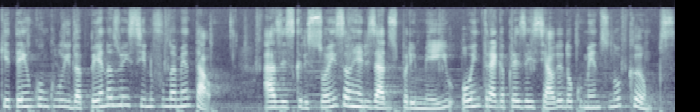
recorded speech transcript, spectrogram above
que tenham concluído apenas o ensino fundamental. As inscrições são realizadas por e-mail ou entrega presencial de documentos no campus,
